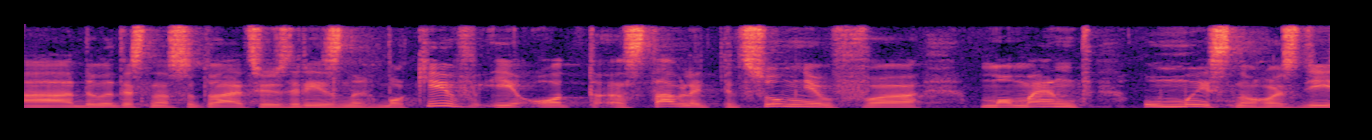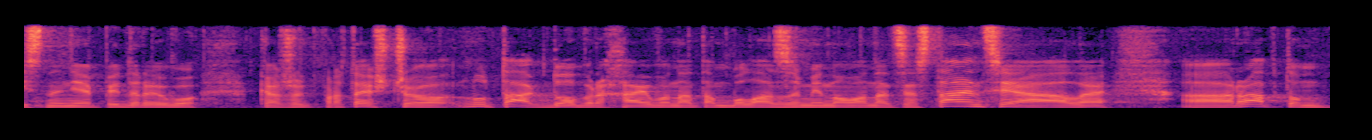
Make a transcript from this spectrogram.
е, дивитись на ситуацію з різних боків, і от ставлять під сумнів е, момент умисного здійснення підриву. кажуть про те, що ну так добре, хай вона там була замінована ця станція, але раптом.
